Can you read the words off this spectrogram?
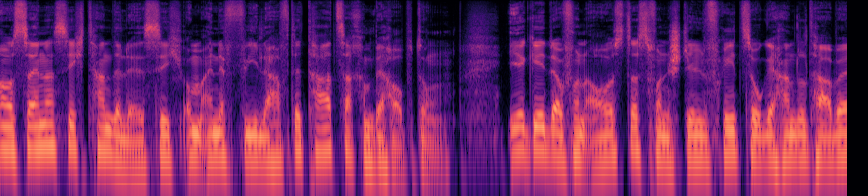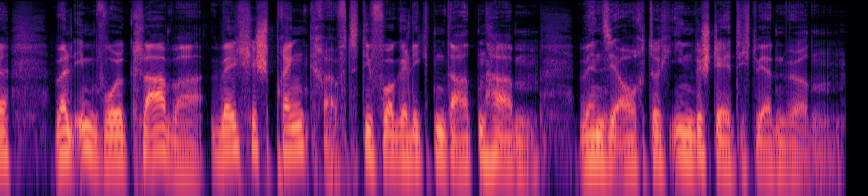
Aus seiner Sicht handele es sich um eine fehlerhafte Tatsachenbehauptung. Er geht davon aus, dass von Stillfried so gehandelt habe, weil ihm wohl klar war, welche Sprengkraft die vorgelegten Daten haben, wenn sie auch durch ihn bestätigt werden würden.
